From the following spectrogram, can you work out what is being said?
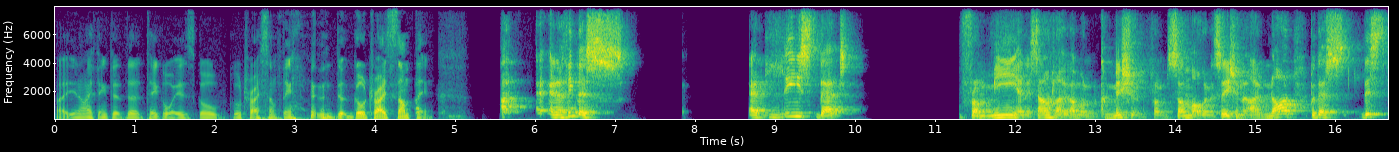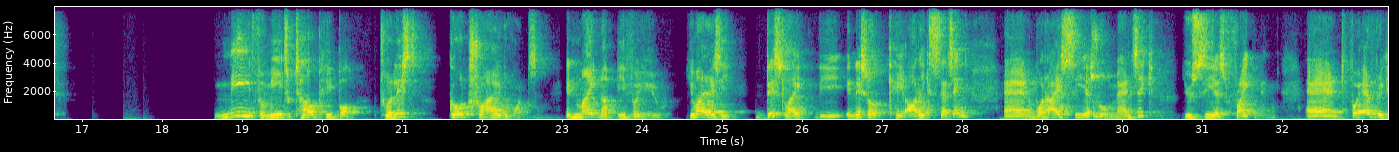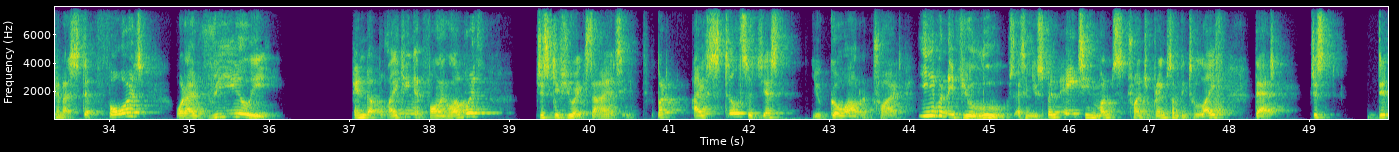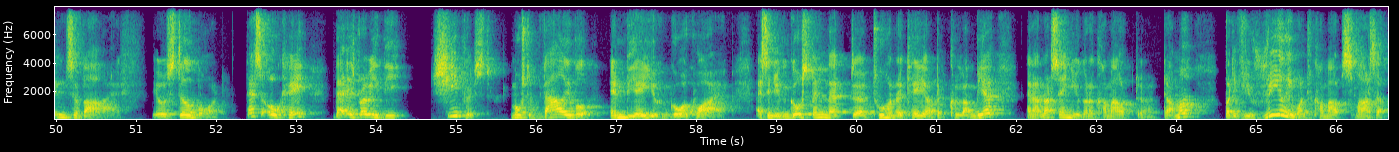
uh, you know, I think that the takeaway is go go try something, go try something. I, and I think there's at least that from me, and it sounds like I'm on commission from some organization. I'm not, but there's this need for me to tell people to at least go try it once. It might not be for you. You might actually dislike the initial chaotic setting, and what I see as romantic, you see as frightening. And for every kind of step forward, what I really end up liking and falling in love with just gives you anxiety. But I still suggest you go out and try it. Even if you lose, as in you spend 18 months trying to bring something to life that just didn't survive, it was stillborn. That's okay. That is probably the cheapest, most valuable MBA you can go acquire. As in, you can go spend that uh, 200K up at Columbia, and I'm not saying you're going to come out uh, dumber, but if you really want to come out smarter,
